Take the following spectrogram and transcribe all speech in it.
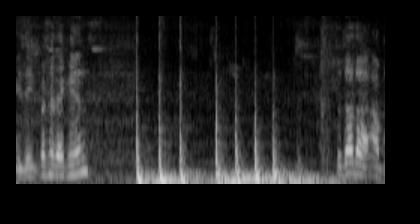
এই যে এই পাশে দেখেন। তো দাদা আপনার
